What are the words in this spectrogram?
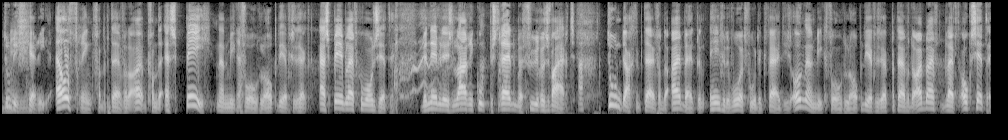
Toen is Gerry Elfrink van de Partij van de, van de SP naar de microfoon gelopen. Die heeft gezegd, SP blijft gewoon zitten. We nemen deze larikoek bestrijden met vuur en zwaard. Toen dacht de Partij van de Arbeid, ik ben even de woordvoerder kwijt, die is ook naar de microfoon gelopen. Die heeft gezegd, Partij van de Arbeid blijft, blijft ook zitten.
